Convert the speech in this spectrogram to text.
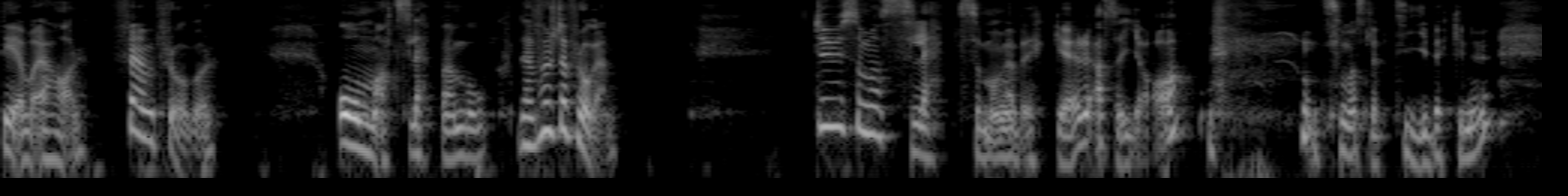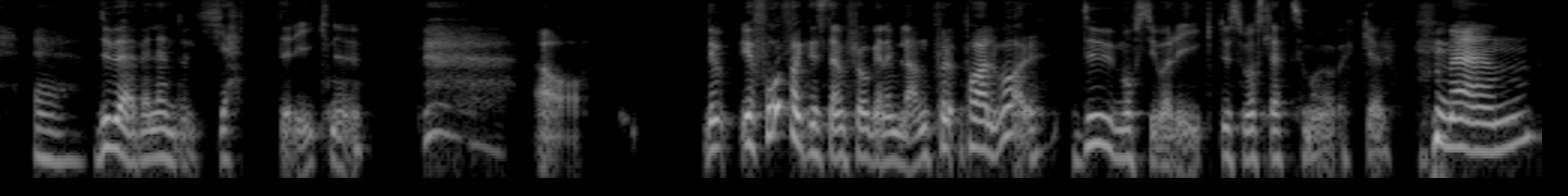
det är vad jag har. Fem frågor. om att släppa en bok. Den första frågan. Du som har släppt så många böcker, alltså jag, som har släppt tio böcker nu, eh, du är väl ändå jätterik nu? Ja, jag får faktiskt den frågan ibland på, på, allvar. Du måste ju vara rik, du som har släppt så många böcker. Men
